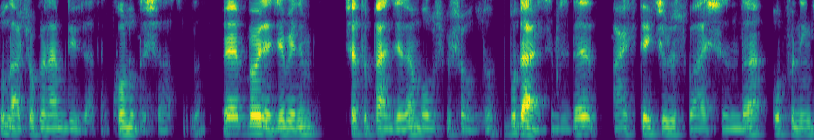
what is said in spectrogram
Bunlar çok önemli değil zaten. Konu dışı aslında. Ve böylece benim çatı pencerem oluşmuş oldu. Bu dersimizde Architecture üst başlığında opening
